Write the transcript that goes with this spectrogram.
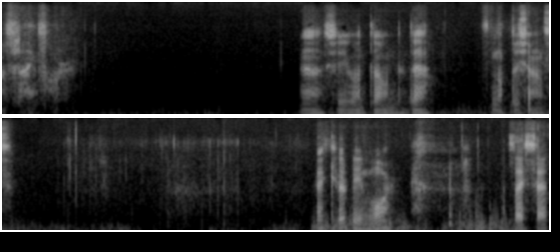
I'm flying for. Yeah, she went down there. It's not the chance. There could be more, as I said.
